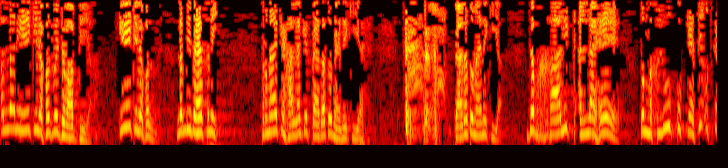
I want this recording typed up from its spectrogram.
اللہ نے ایک ہی لفظ میں جواب دیا۔ ایک ہی لفظ میں۔ لمبی بحث نہیں۔ فرمایا کہ حالانکہ پیدا تو میں نے کیا ہے۔ پیدا تو میں نے کیا۔ جب خالق اللہ ہے، تو مخلوق کو کیسے اس کا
